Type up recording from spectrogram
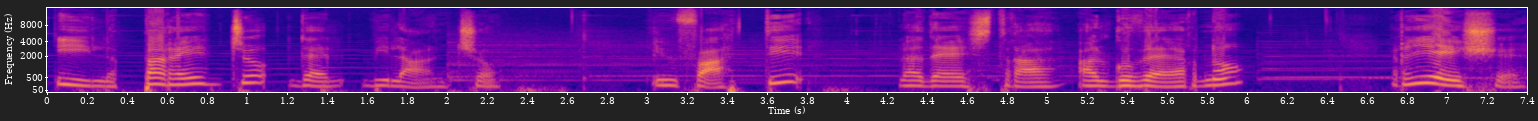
il pareggio del bilancio. Infatti la destra al governo riesce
